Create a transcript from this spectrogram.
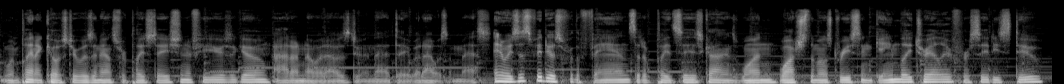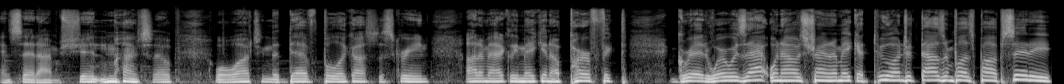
when Planet Coaster was announced for PlayStation a few years ago, I don't know what I was doing that day, but I was a mess. Anyways, this video is for the fans that have played City Skylines 1, watched the most recent gameplay trailer for Cities 2, and said I'm shitting myself while watching the dev pull across the screen, automatically making a perfect grid. Where was that when I was trying to make a 200,000 plus pop city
